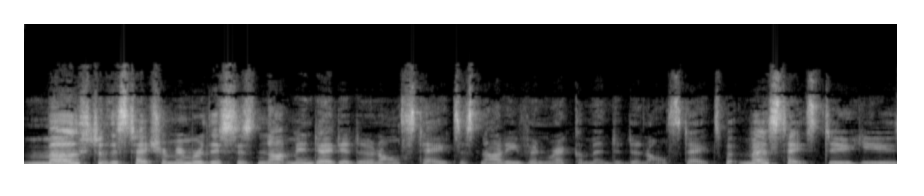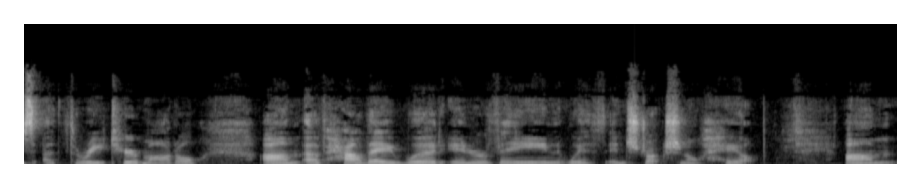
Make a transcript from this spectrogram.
Most of the states, remember, this is not mandated in all states, it's not even recommended in all states, but most states do use a three tier model um, of how they would intervene with instructional help. Um,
